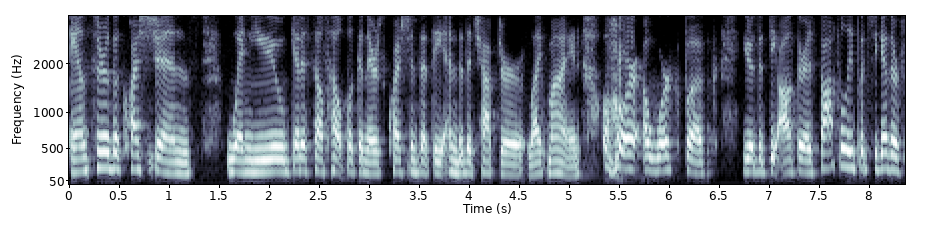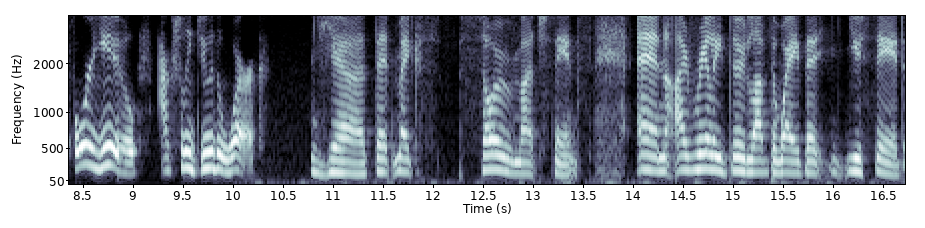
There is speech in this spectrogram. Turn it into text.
Answer the questions when you get a self-help book and there's questions at the end of the chapter like mine or a workbook you know that the author has thoughtfully put together for you. Actually do the work. Yeah that makes so much sense. And I really do love the way that you said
